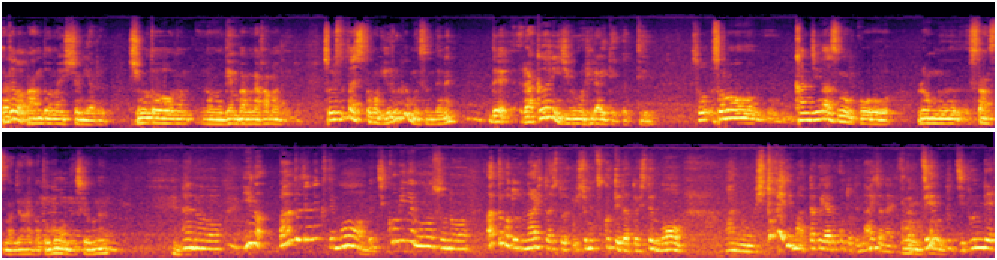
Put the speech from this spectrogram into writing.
例えばバンドの一緒にやる。仕事のの現場の仲間でいる。そういう人たちとも緩く結んでね。で楽に自分を開いていくっていうそその感じがすごくこうロングスタンスなんじゃないかと思うんですけどね。あの今バンドじゃなくても打ち込みでもその会ったことのない人たちと一緒に作ってたとしてもあの一人で全くやることってないじゃないですか、うん。全部自分で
